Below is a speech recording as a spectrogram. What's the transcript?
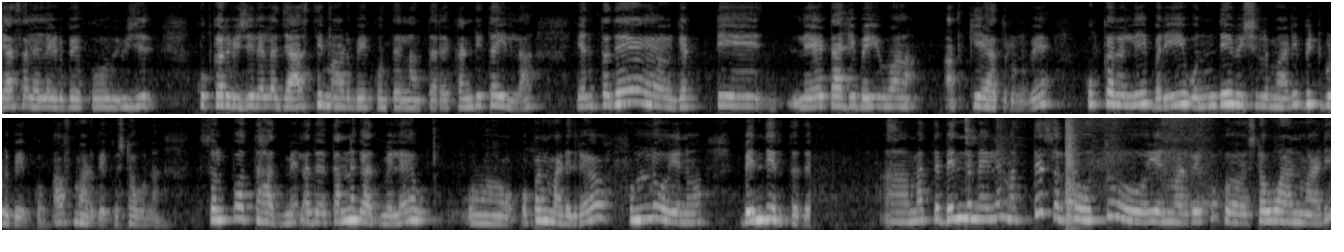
ಗ್ಯಾಸಲ್ಲೆಲ್ಲ ಇಡಬೇಕು, ವಿಜಿ ಕುಕ್ಕರ್ ವಿಜಿಲೆಲ್ಲ ಜಾಸ್ತಿ ಮಾಡಬೇಕು ಅಂತೆಲ್ಲ ಅಂತಾರೆ. ಖಂಡಿತ ಇಲ್ಲ. ಎಂಥದೇ ಗಟ್ಟಿ ಲೇಟಾಗಿ ಬೇಯುವ ಅಕ್ಕಿ ಆದ್ರೂ ಕುಕ್ಕರಲ್ಲಿ ಬರೀ ಒಂದೇ ವಿಶಿಲ್ ಮಾಡಿ ಬಿಟ್ಬಿಡಬೇಕು, ಆಫ್ ಮಾಡಬೇಕು ಸ್ಟವ್ನ. ಸ್ವಲ್ಪ ಹೊತ್ತು ಆದಮೇಲೆ, ಅದು ತಣ್ಣಗಾದ್ಮೇಲೆ ಓಪನ್ ಮಾಡಿದರೆ ಫುಲ್ಲು ಏನು ಬೆಂದಿರ್ತದೆ. ಮತ್ತು ಬೆಂದ ಮೇಲೆ ಮತ್ತೆ ಸ್ವಲ್ಪ ಹೊತ್ತು ಏನು ಮಾಡಬೇಕು ಸ್ಟವ್ ಆನ್ ಮಾಡಿ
